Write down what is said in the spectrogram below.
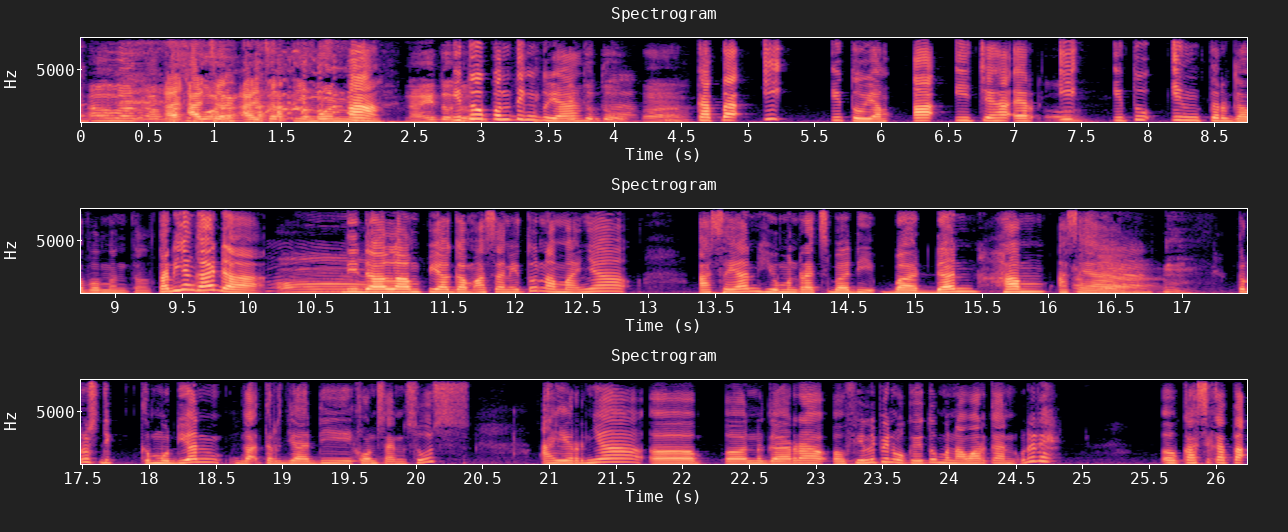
Apa, apa A- sih Aicer, goreng? aicer timun. Ah, Nah, itu itu penting tuh ya. Itu tuh. Ah. kata i itu yang a i c h r i itu intergovernmental tadinya nggak ada Oh. di dalam piagam ASEAN itu namanya ASEAN Human Rights Body Badan HAM ASEAN, terus di, kemudian nggak terjadi konsensus akhirnya eh, eh, negara eh, Filipina waktu itu menawarkan udah deh eh, kasih kata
